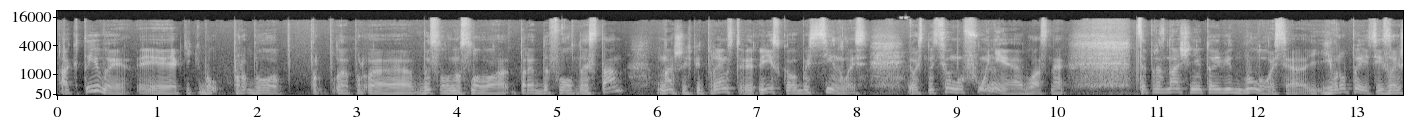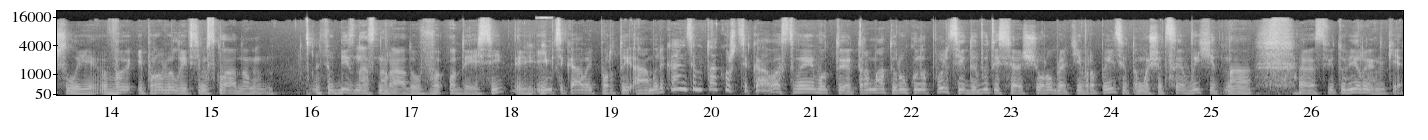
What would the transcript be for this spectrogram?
активи, е, як тільки було е, висловлено слово переддефолтний стан наших підприємств різко обезцінились. І ось на цьому фоні, власне, це призначення то і відбулося. Європейці зайшли в і провели всім складом цю бізнес-нараду в Одесі. Їм цікавить порти, а американцям також цікаво свої, от, е, тримати руку на пульсі і дивитися, що роблять європейці, тому що це вихід на е, світові ринки.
